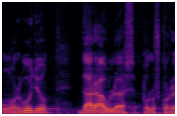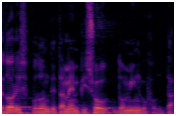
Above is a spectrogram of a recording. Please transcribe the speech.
un orgullo dar aulas polos corredores por onde tamén pisou Domingo Fontán.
